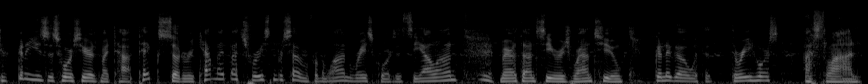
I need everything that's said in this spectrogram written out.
I'm gonna use this horse here as my top pick. So to recap my bets for race number seven from Al Ain Racecourse, the Al Ain Marathon Series Round Two. gonna go with a three horse Aslan.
